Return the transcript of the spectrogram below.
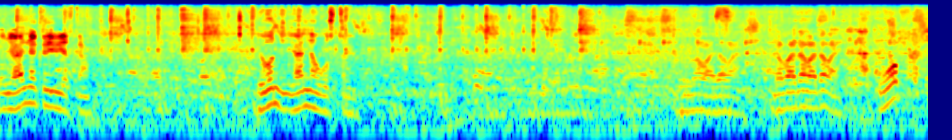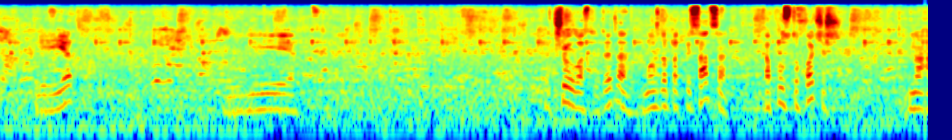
Реально креветка. И он реально острый. Давай, давай. Давай, давай, давай. Оп. Привет. И... что у вас тут это? Можно подписаться? Капусту хочешь? На.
